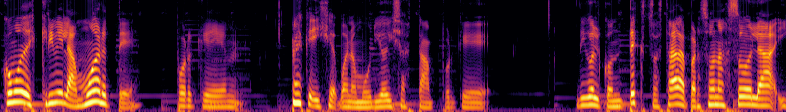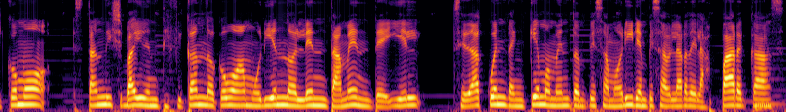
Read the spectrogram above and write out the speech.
cómo describe la muerte, porque no es que dije, bueno, murió y ya está, porque digo el contexto, está la persona sola y cómo Standish va identificando cómo va muriendo lentamente y él se da cuenta en qué momento empieza a morir, empieza a hablar de las parcas.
